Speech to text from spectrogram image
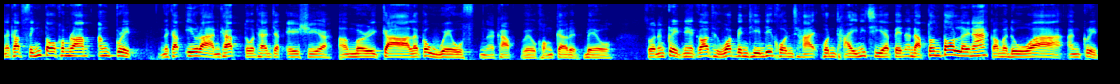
นะครับสิงโตคำรามอังกฤษนะครับอิหร่านครับ ตัวแทนจากเอเชีย อเมริกาแล้วก็เวลส์นะครับเวลของแกร์เรตเบลส่วนอังกฤษเนี่ยก็ถือว่าเป็นทีมที่คนชายคนไทยนี่เชียร์เป็นอันดับต้น ๆ เลยนะ ก็มาดูว่าอังกฤษ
